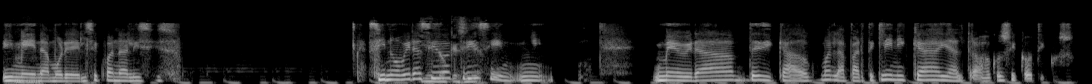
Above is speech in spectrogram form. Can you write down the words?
y me enamoré del psicoanálisis. Si no hubiera Y sido actriz, mi- me hubiera dedicado como a la parte clínica y al trabajo con psicóticos.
